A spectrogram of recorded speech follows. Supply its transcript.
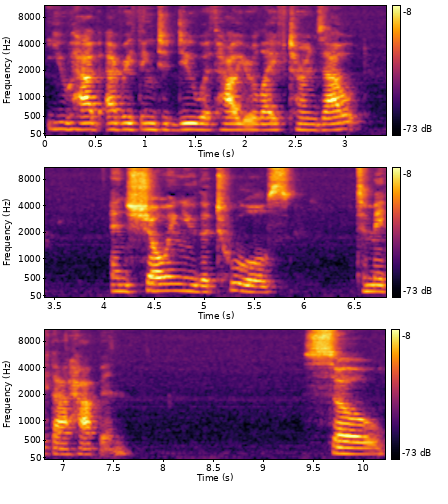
you have everything to do with how your life turns out, and showing you the tools to make that happen. So,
